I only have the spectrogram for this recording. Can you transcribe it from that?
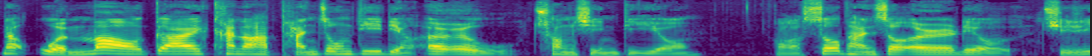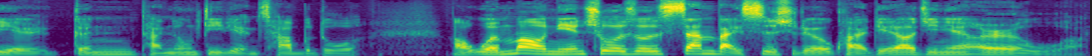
那稳懋刚才看到它盘中低点二二五创新低哦，哦收盘收二二六，其实也跟盘中低点差不多。啊，稳懋年初的时候是三百四十六块，跌到今天二二五啊。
